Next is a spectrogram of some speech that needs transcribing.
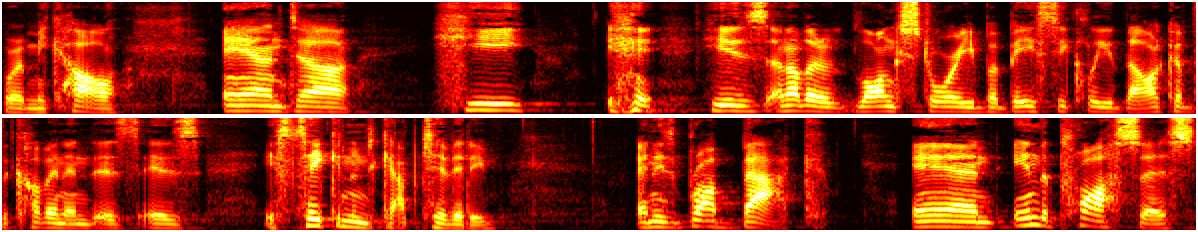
or Michal, and uh, he he's another long story. But basically, the Ark of the Covenant is is is taken into captivity, and is brought back. And in the process,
